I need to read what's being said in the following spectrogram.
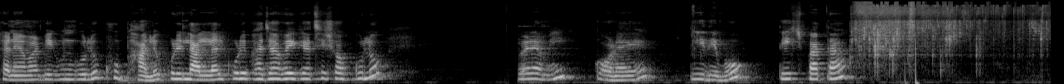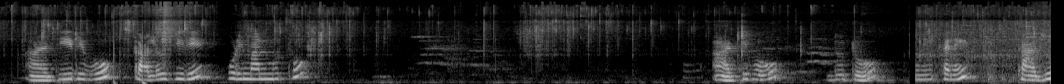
এখানে আমার বেগুনগুলো খুব ভালো করে লাল লাল করে ভাজা হয়ে গেছে সবগুলো। এবার আমি কড়াইয়ে দিয়ে দেব তেজপাতা আর দিয়ে দেব কালো জিরে পরিমাণ মতো। আর দেব দুটো, আমি এখানে কাজু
